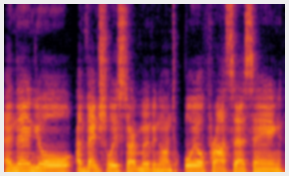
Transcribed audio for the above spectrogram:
And then you'll eventually start moving on to oil processing.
